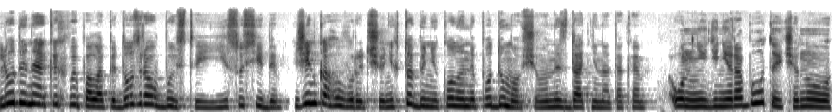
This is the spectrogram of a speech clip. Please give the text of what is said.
Люди, на яких випала підозра у вбивстві, її сусіди. Жінка говорить, що ніхто б і ніколи не подумав, що вони здатні на таке. Он нигде не работающий, но,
